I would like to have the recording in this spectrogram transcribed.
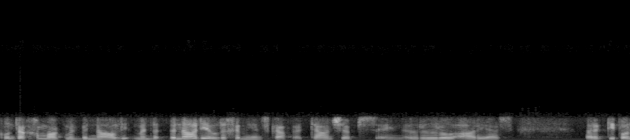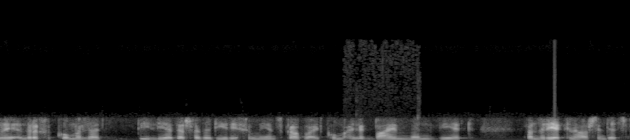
kontak gemaak met benadeelde, benadeelde gemeenskappe, townships en rural areas waar ek diep onder die indruk gekom het dat die leerders wat uit hierdie gemeenskappe uitkom eintlik baie min weet van rekenaars. En dit is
